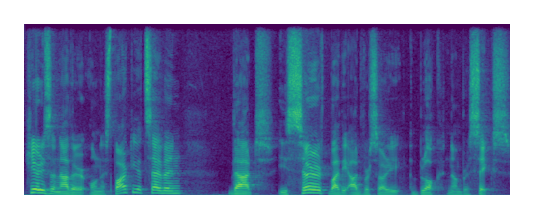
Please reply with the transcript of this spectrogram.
Here is another honest party at 7 that is served by the adversary block number 6.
